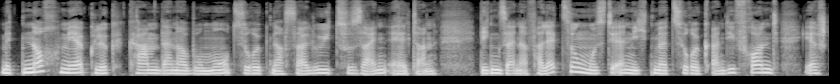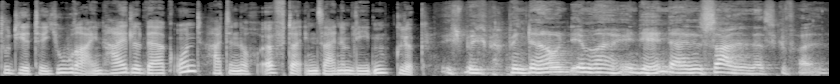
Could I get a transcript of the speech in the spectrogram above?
Mit noch mehr Glück kam Bernard Beaumont zurück nach Saint-Louis zu seinen Eltern. Wegen seiner Verletzung musste er nicht mehr zurück an die Front. Er studierte Jura in Heidelberg und hatte noch öfter in seinem Leben Glück. Ich bin, bin da und immer in die Hände eines Saarländers gefallen.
